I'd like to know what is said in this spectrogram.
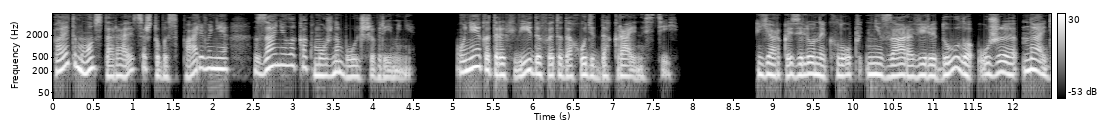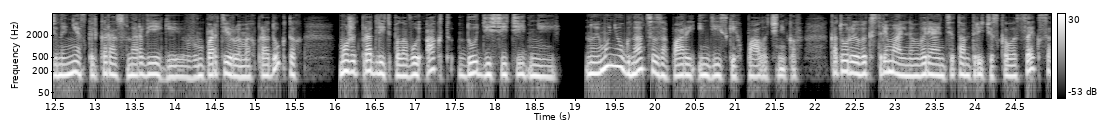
Поэтому он старается, чтобы спаривание заняло как можно больше времени. У некоторых видов это доходит до крайностей. Ярко-зеленый клоп Низара виридула, уже найденный несколько раз в Норвегии в импортируемых продуктах, может продлить половой акт до 10 дней. Но ему не угнаться за парой индийских палочников, которые в экстремальном варианте тантрического секса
